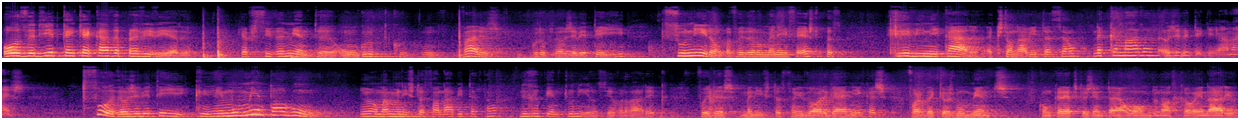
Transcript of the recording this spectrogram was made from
Ousadia de quem quer casa para viver, que é precisamente um grupo de vários grupos LGBTI que se uniram para fazer um manifesto para reivindicar a questão da habitação na camada LGBTI. Há mais pessoas LGBTI que em momento algum em uma manifestação da habitação, de repente uniram-se. A verdade é que foi das manifestações orgânicas, fora daqueles momentos concretos que a gente tem ao longo do nosso calendário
